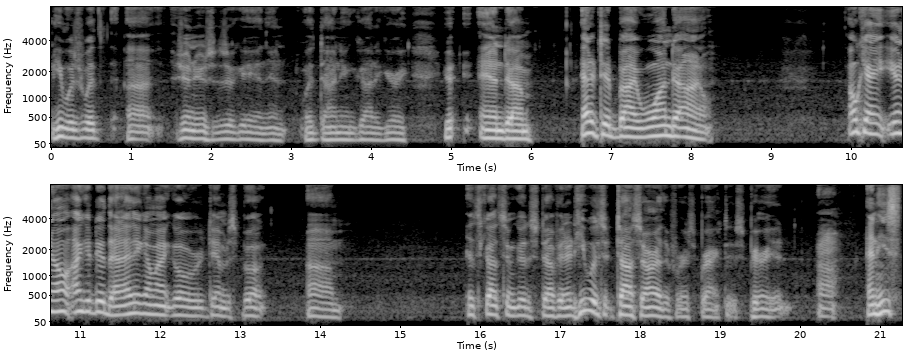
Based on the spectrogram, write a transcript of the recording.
He was with uh, Shunryu Suzuki and then with Dainin Katagiri. And um, edited by Wanda Isle. Okay, you know, I could do that. I think I might go over Tim's book. Um, it's got some good stuff in it. He was at Tassajara the first practice period, uh, and he's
